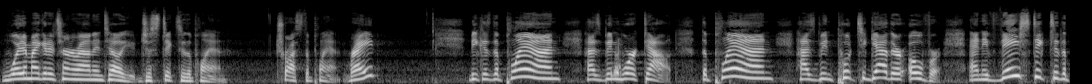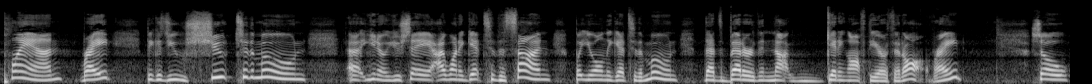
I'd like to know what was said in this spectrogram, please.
what am I going to turn around and tell you? Just stick to the plan. Trust the plan, right? Because the plan has been worked out. The plan has been put together over. And if they stick to the plan, right? Because you shoot to the moon, uh, you know, you say, I want to get to the sun, but you only get to the moon. That's better than not getting off the earth at all, right? So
